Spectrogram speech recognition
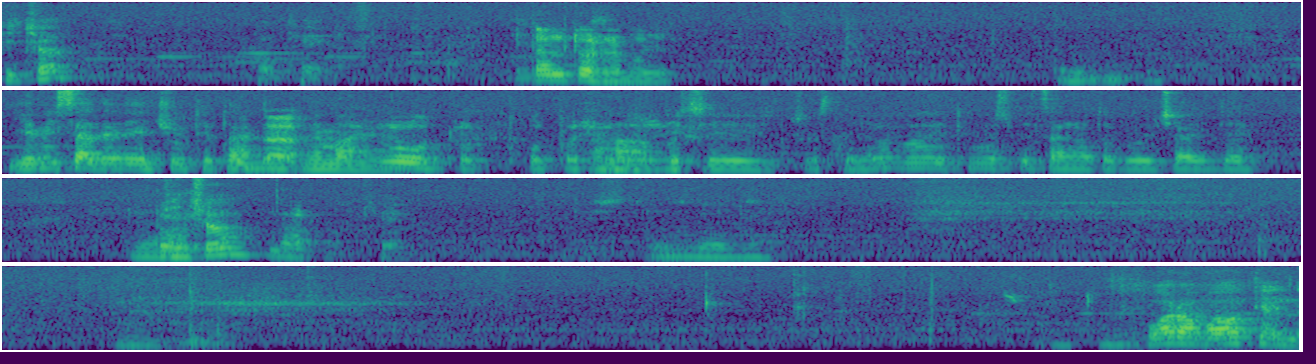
Picture? Okay. Там тоже будет. Є місця, де не чути, так? Да. Немає. Ну, вот тут, вот по сюда. ага, по цій частині. От вони тому спеціально так вивчають, де. де- Picture? Да. Okay. This two. Добре. What about and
